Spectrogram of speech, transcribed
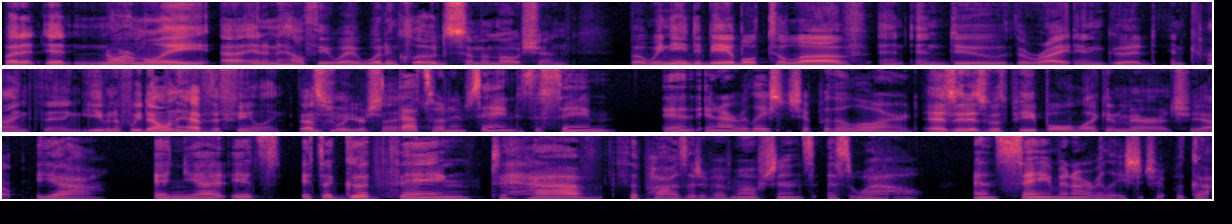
but it, it normally, uh, in a healthy way, would include some emotion. But we need to be able to love and, and do the right and good and kind thing, even if we don't have the feeling. That's mm-hmm. what you're saying. That's what I'm saying. It's the same in, in our relationship with the Lord. As it is with people, like in marriage, yeah. Yeah. And yet it's it's a good thing to have the positive emotions as well. And same in our relationship with God.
